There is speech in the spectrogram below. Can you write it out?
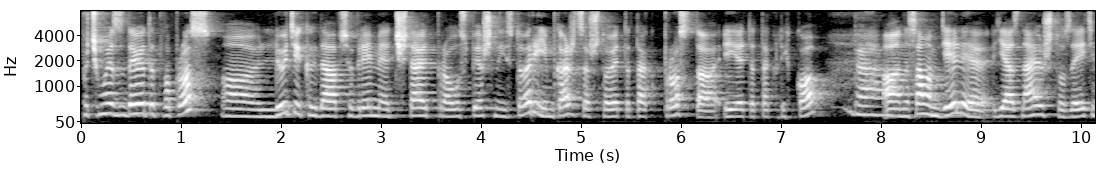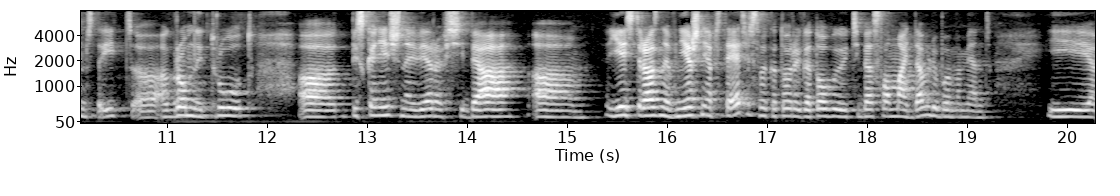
Почему я задаю этот вопрос? Э, люди, когда все время читают про успешные истории, им кажется, что это так просто и это так легко. Да. А на самом деле я знаю, что за этим стоит э, огромный труд, э, бесконечная вера в себя. Э, есть разные внешние обстоятельства, которые готовы тебя сломать, да, в любой момент. И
